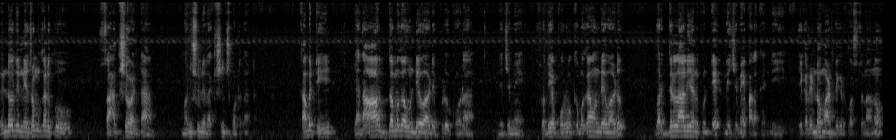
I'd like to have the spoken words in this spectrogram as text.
రెండవది నిజం కలుపు సాక్ష్యం అంట మనుషుల్ని రక్షించుకుంటుందంట. కాబట్టి యథార్థముగా ఉండేవాడు ఎప్పుడూ కూడా నిజమే. హృదయపూర్వకముగా ఉండేవాడు వర్ధిల్లాలి అనుకుంటే నిజమే పలకండి. ఇక రెండో మాట దగ్గరికి వస్తున్నాను.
